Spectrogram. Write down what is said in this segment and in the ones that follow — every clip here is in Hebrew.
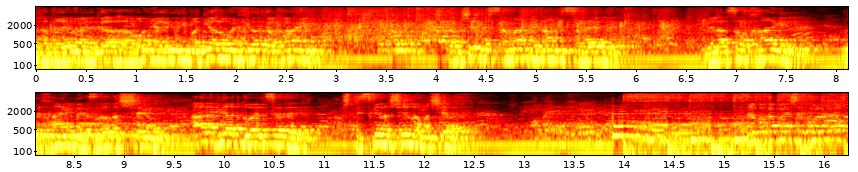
לחברנו היקר אהרון יריבי, מגיע לו מחיאות כפיים. שתמשיך לשמח את עם ישראל ולעשות חיל וחיל בעזרת השם עד ביאת גואל צדק, שתזכה לשיר למשיח. זה בקבל של כולם.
